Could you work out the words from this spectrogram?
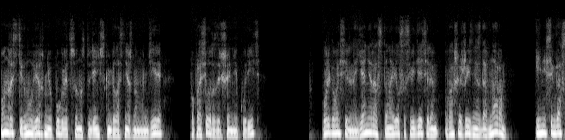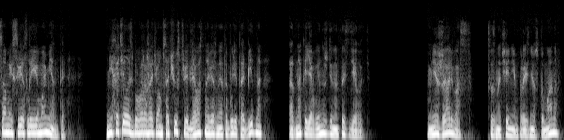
Он расстегнул верхнюю пуговицу на студенческом белоснежном мундире, попросил разрешения курить. «Ольга Васильевна, я не раз становился свидетелем вашей жизни с Давнаром и не всегда в самые светлые ее моменты. Не хотелось бы выражать вам сочувствие, для вас, наверное, это будет обидно, однако я вынужден это сделать». «Мне жаль вас», — со значением произнес Туманов —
